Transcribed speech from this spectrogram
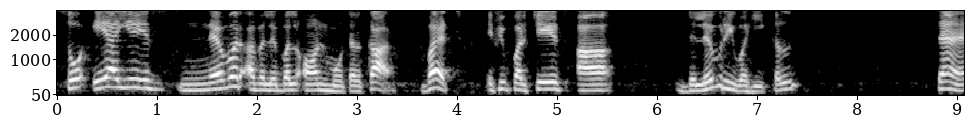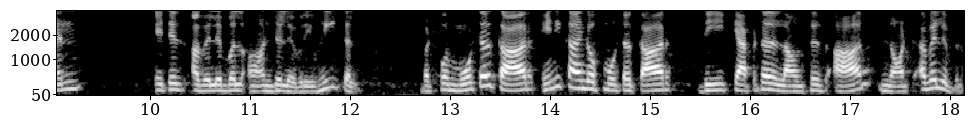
So AIA is never available on motor car, but if you purchase a delivery vehicle, then it is available on delivery vehicle. But for motor car, any kind of motor car, the capital allowances are not available.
